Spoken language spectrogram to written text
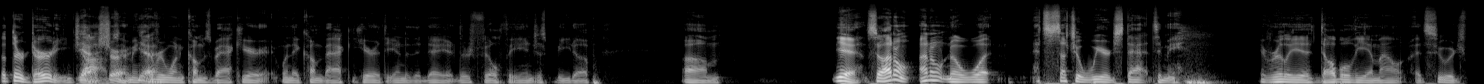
but they're dirty jobs. Yeah, sure, I mean, yeah. everyone comes back here when they come back here at the end of the day, they're filthy and just beat up. Um, yeah. So I don't, I don't know what. That's such a weird stat to me. It really is double the amount at sewage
